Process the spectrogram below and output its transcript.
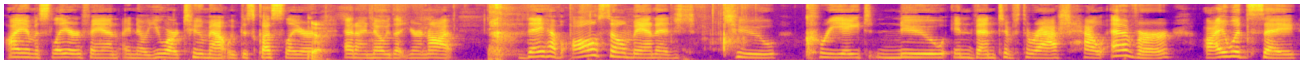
I am a Slayer fan. I know you are too, Matt. We've discussed Slayer Yeah. and I know that you're not. They have also managed to create new inventive thrash. However, I would say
